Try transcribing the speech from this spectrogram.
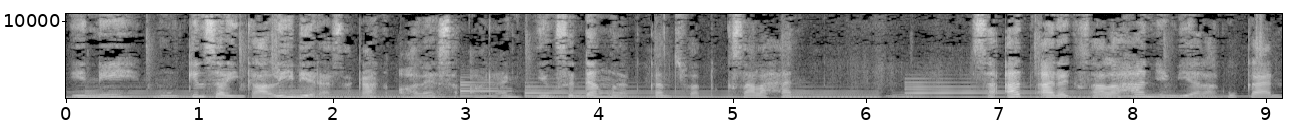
Ini mungkin sering kali dirasakan oleh seorang yang sedang melakukan suatu kesalahan. Saat ada kesalahan yang dia lakukan,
